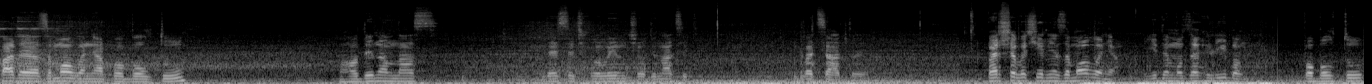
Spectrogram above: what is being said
Падає замовлення по болту. Година в нас 10 хвилин чи 11 20. Перше вечірнє замовлення. Їдемо за глібом по болту.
